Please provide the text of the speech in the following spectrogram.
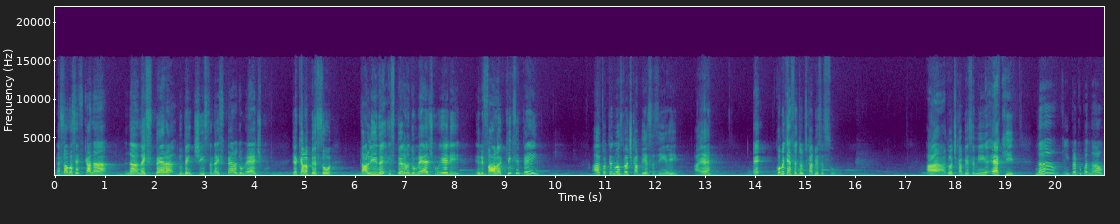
é só você ficar na, na, na espera do dentista, na espera do médico, e aquela pessoa está ali né, esperando o médico e ele ele fala: O que, que você tem? Ah, eu estou tendo umas dor de cabeçazinha aí. Ah, é? é? Como é que é essa dor de cabeça sua? Ah, a dor de cabeça minha é aqui. Não, não preocupa não.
